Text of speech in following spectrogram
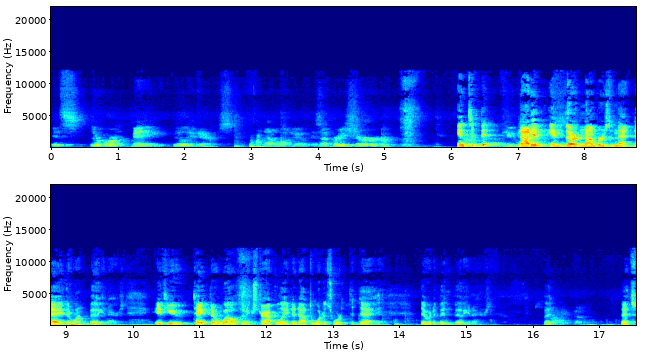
it's there weren't many billionaires not long ago. Because I'm pretty sure In today, not in, in their numbers in that day, there weren't billionaires. If you take their wealth and extrapolate it out to what it's worth today, there would have been billionaires. But that's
